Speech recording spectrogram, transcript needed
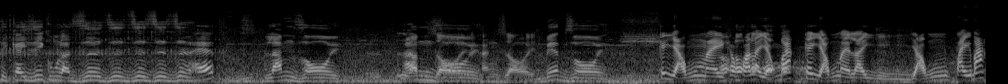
Thì cái gì cũng là dư dư dư dư dư hết. Làm rồi. Làm Ăn rồi rồi. ăn rồi. Biết rồi. Cái giọng này không Ờ, phải là ờ, giọng ờ, bắc cái giọng này là gì? giọng tây bắc.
